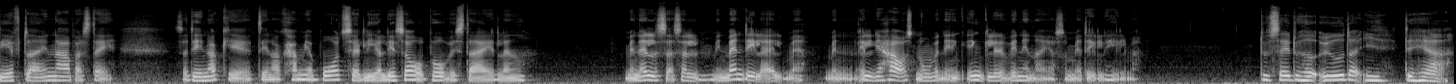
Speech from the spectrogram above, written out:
efter en arbejdsdag. Så det er, nok, øh, det er nok ham, jeg bruger til lige at læse over på, hvis der er et eller andet. Men ellers, altså, min mand deler alt med. Men jeg har også nogle enkelte veninder, som jeg deler det hele med. Du sagde, du havde øvet dig i det her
